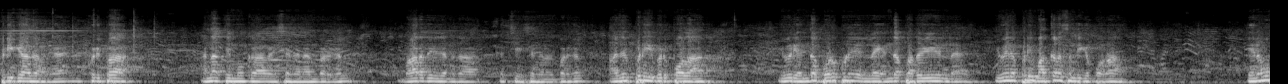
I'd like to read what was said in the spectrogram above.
பிடிக்காதவங்க குறிப்பாக அதிமுகவை சேர்ந்த நண்பர்கள் பாரதிய ஜனதா கட்சியை சேர்ந்த நண்பர்கள் அது எப்படி இவர் போகலாம் இவர் எந்த பொறுப்புலையும் இல்லை எந்த பதவியும் இல்லை. இவர் எப்படி மக்களை சந்திக்க போகலாம் என்னவோ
